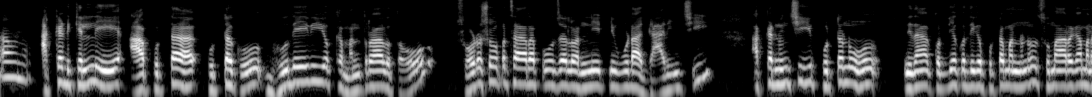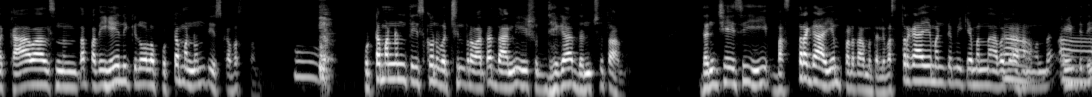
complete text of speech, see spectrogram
అవును. అక్కడికి వెళ్ళి ఆ పుట్ట పుట్టకు భూదేవి యొక్క మంత్రాలతో షోడశోపచార పూజలు అన్నిటిని కూడా గావించి అక్కడి నుంచి పుట్టను నిదా కొద్దిగా కొద్దిగా పుట్టమన్నును సుమారుగా మనకు కావాల్సినంత పదిహేను కిలోల పుట్టమన్నును తీసుకువస్తాం. పుట్టమన్నును తీసుకొని వచ్చిన తర్వాత దాన్ని శుద్ధిగా దంచుతాము. దంచేసి వస్త్రగాయం పడతాము తల్లి. వస్త్రగాయం అంటే మీకు ఏమన్నా అవగాహన ఉందా? ఏంటిది?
